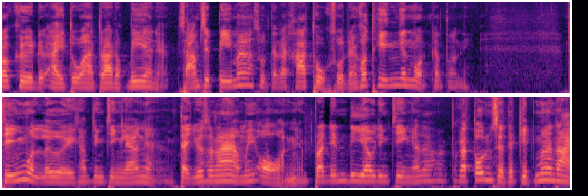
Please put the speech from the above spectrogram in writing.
ก็คือไอตัวอัตราดอกเบี้ยเนี่ยสาปีมากสุดแต่ราคาถูกสุดเนี่ยเขาทิ้งกันหมดครับตอนนี้ ทิ้งหมดเลยครับจริง ๆ แล้วเนี่ยแต่ยูสล่าไม่อ่อนเนี่ยประเด็นเดียวจริงๆนะถ้ากระตุ้นเศรษฐกิจเมื่อไหร่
